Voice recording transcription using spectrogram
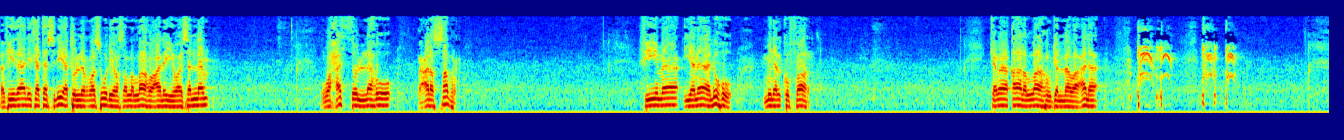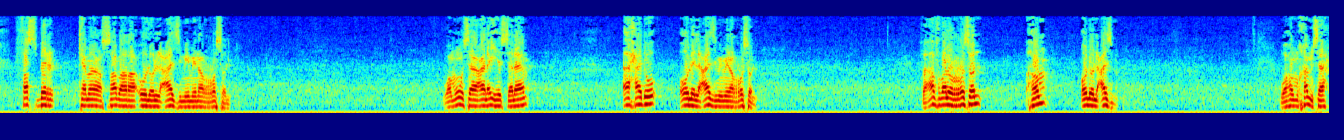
ففي ذلك تسلية للرسول صلى الله عليه وسلم وحث له على الصبر. فيما يناله من الكفار. كما قال الله جل وعلا فاصبر كما صبر أولو العزم من الرسل. وموسى عليه السلام أحد أولي العزم من الرسل. فأفضل الرسل هم أولو العزم. وهم خمسة.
